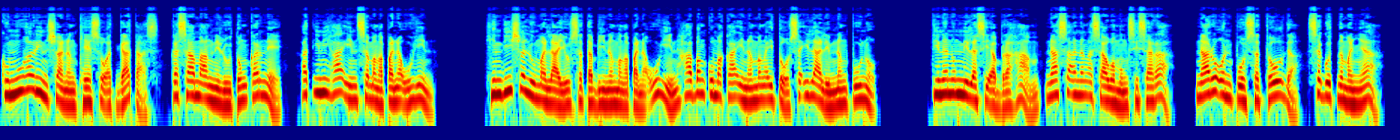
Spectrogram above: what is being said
Kumuha rin siya ng keso at gatas, kasama ang nilutong karne, at inihain sa mga panauhin. Hindi siya lumalayo sa tabi ng mga panauhin habang kumakain ang mga ito sa ilalim ng puno. Tinanong nila si Abraham, nasaan ang asawa mong si Sarah? Naroon po sa tolda, sagot naman niya.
